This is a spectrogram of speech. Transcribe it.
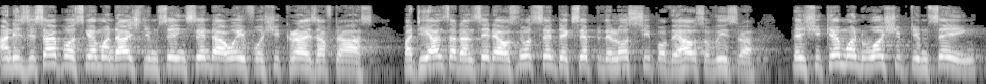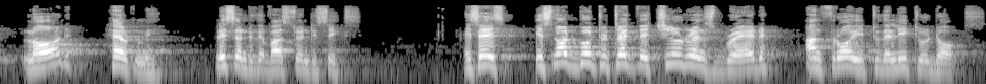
And his disciples came and urged him, saying, Send her away, for she cries after us. But he answered and said, I was not sent except to the lost sheep of the house of Israel. Then she came and worshipped him, saying, Lord, help me. Listen to the verse 26. It says, It's not good to take the children's bread and throw it to the little dogs.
